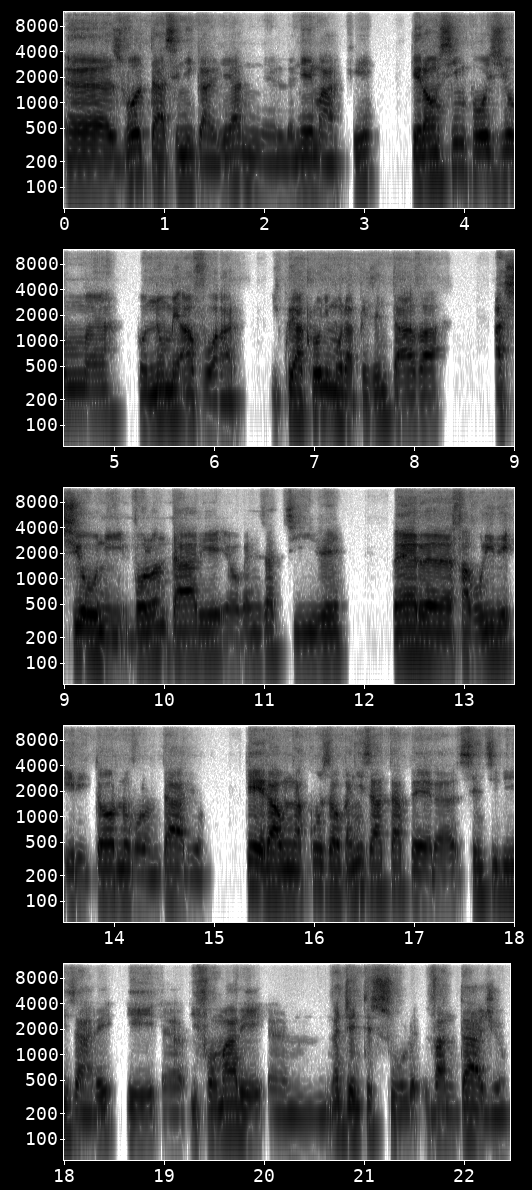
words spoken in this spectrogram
eh, svolta a Senigallia, nel, nelle Marche, che era un simposium con nome AVOIR, il cui acronimo rappresentava azioni volontarie e organizzative per eh, favorire il ritorno volontario che era una cosa organizzata per sensibilizzare e eh, informare ehm, la gente sul vantaggio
